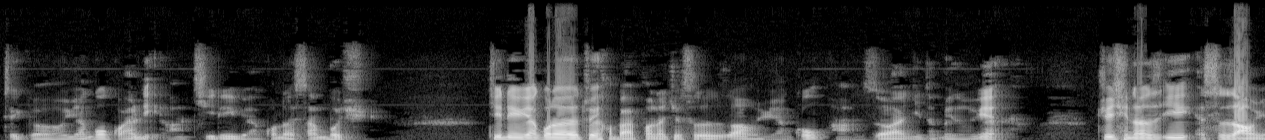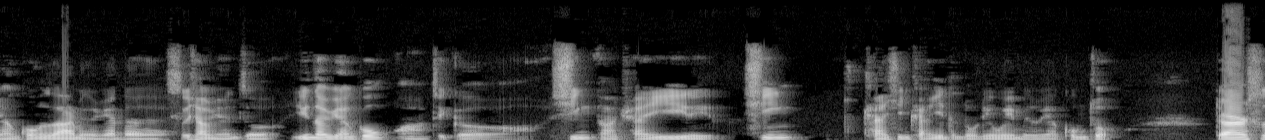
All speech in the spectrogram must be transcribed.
这个员工管理啊，激励员工的三部曲。激励员工的最好办法呢，就是让员工啊热爱你的美容院。具体呢，一是让员工热爱美容院的四项原则，赢得员工啊这个心啊全意心全心全意的努力为美容院工作。第二是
